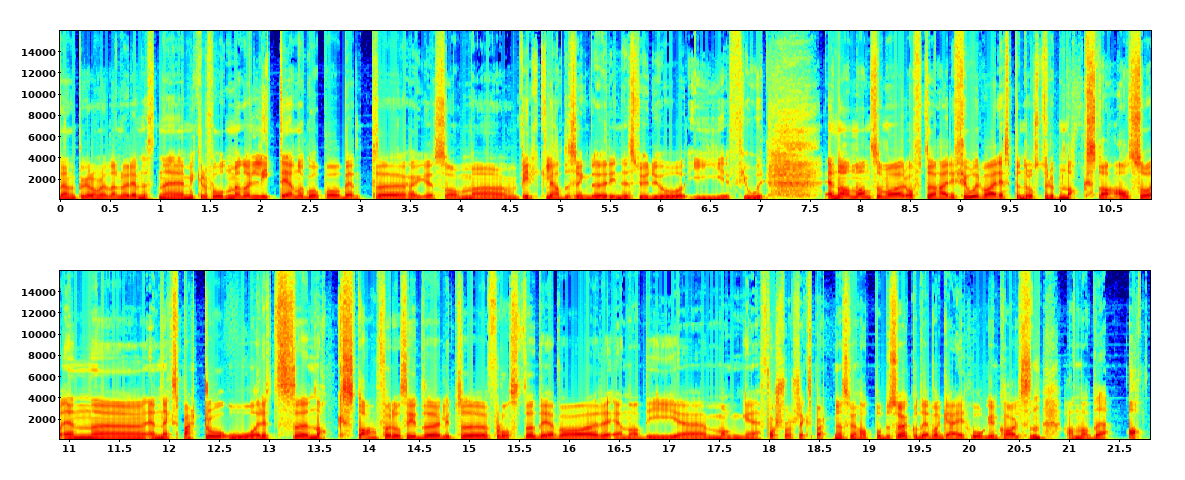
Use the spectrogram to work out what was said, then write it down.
denne programlederen rev nesten ned mikrofonen, men det er litt igjen å gå på Bent eh, Høie, som eh, virkelig hadde svingdør inn i studio i fjor. En annen mann som var ofte her i fjor, var Espen Rostrup Nakstad. Altså en, eh, en ekspert, og årets Nakstad, for å si det litt flåste, det var en av de mange forsvarsekspertene som vi har hatt på besøk, og det var Geir Hågen Karlsen. Han hadde 18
